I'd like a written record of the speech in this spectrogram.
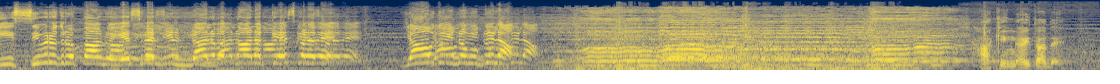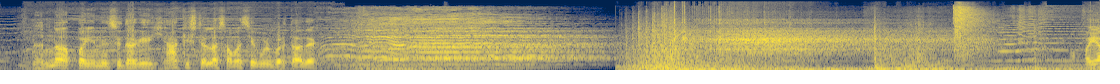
ಈ ಶಿವರುದ್ರಪ್ಪ ಅನ್ನೋ ಹೆಸರಲ್ಲಿ ನಲವತ್ನಾಲ್ಕು ಕೇಸ್ಗಳಿವೆ ಯಾವುದು ಇನ್ನೂ ಮುಗ್ದಿಲ್ಲ ಹಾಕಿಂಗ್ ಇದೆ ನನ್ನ ಅಪ್ಪ ಎನಿಸಿದಾಗೆ ಯಾಕೆ ಇಷ್ಟೆಲ್ಲ ಸಮಸ್ಯೆಗಳು ಬರ್ತಾ ಇದೆ? ಅಪ್ಪಯ್ಯ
